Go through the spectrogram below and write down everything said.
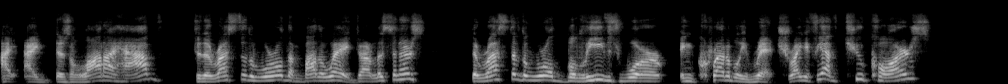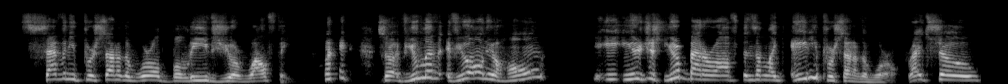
I, I there's a lot I have to the rest of the world. And by the way, to our listeners, the rest of the world believes we're incredibly rich, right? If you have two cars, 70% of the world believes you're wealthy, right? So if you live, if you own your home, you're just you're better off than something like 80% of the world, right? So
